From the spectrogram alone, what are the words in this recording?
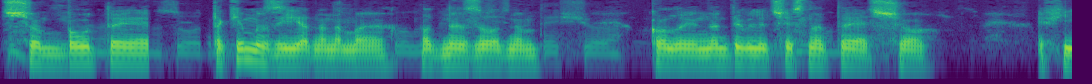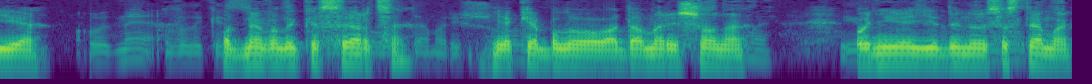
щоб бути такими з'єднаними одне з одним, коли не дивлячись на те, що них є одне велике серце, яке було у Адама Рішона, однієї єдиної системи,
